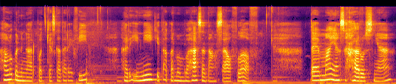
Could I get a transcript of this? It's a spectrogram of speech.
Halo pendengar podcast Kata Revi. Hari ini kita akan membahas tentang self love. Tema yang seharusnya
